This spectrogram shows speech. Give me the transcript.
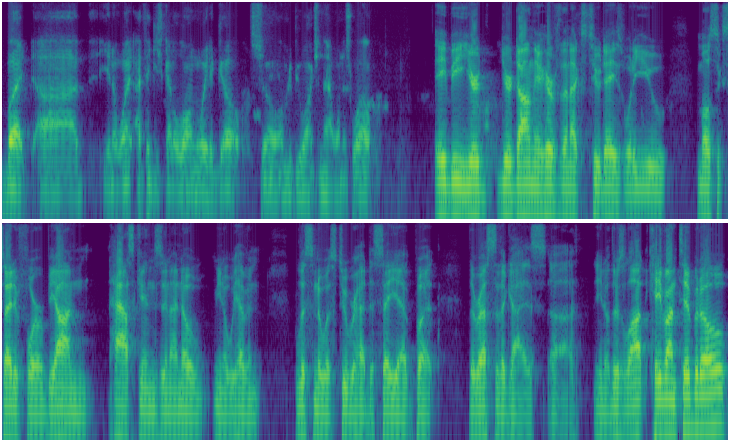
but uh, you know what? I think he's got a long way to go. So I'm going to be watching that one as well. AB, you're you're down there here for the next two days. What are you most excited for beyond Haskins? And I know you know we haven't listened to what Stueber had to say yet, but the rest of the guys, uh, you know, there's a lot. Kayvon Thibodeaux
